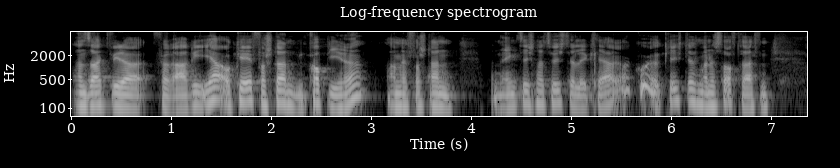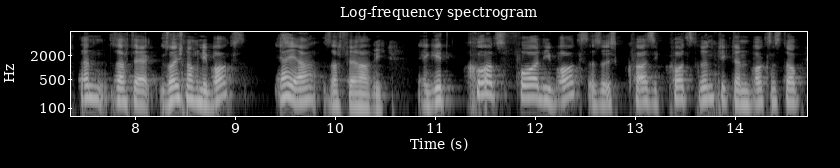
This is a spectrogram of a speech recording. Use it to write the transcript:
Dann sagt wieder Ferrari, ja, okay, verstanden, Copy, ne? Haben wir verstanden. Dann denkt sich natürlich der Leclerc, ja, cool, krieg ich gleich meine Softreifen. Dann sagt er, soll ich noch in die Box? Ja, ja, sagt Ferrari. Er geht kurz vor die Box, also ist quasi kurz drin, kriegt dann einen Boxenstopp.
